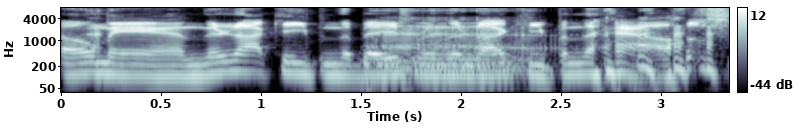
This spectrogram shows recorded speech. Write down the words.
oh man, they're not keeping the basement, they're not keeping the house.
